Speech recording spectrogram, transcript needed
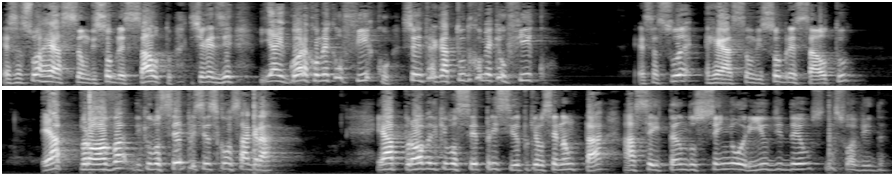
essa sua reação de sobressalto, de chegar a dizer: e agora como é que eu fico? Se eu entregar tudo, como é que eu fico? Essa sua reação de sobressalto é a prova de que você precisa se consagrar. É a prova de que você precisa, porque você não está aceitando o senhorio de Deus na sua vida.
